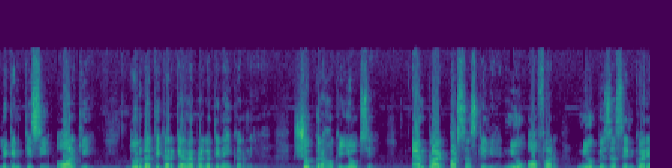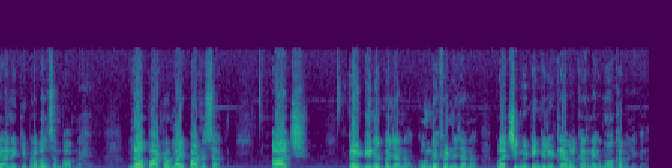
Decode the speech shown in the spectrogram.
लेकिन किसी और की दुर्गति करके हमें प्रगति नहीं करनी है। शुभ ग्रहों के योग से एम्प्लॉयड पर्सन के लिए new offer, new business inquiry आने की प्रबल संभावना है। लव पार्टनर लाइफ पार्टनर साथ, आज कहीं डिनर पर जाना, घूमने फिरने जाना, कोई अच्छी मीटिंग के लिए ट्रैवल करने का मौका मिलेगा।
